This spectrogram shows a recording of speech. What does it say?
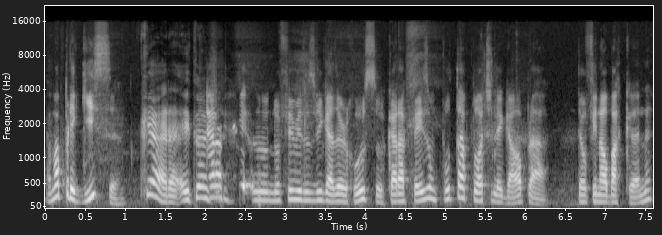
É uma preguiça. Cara, então cara, no, no filme dos Vingador Russo, o cara fez um puta plot legal pra ter um final bacana.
